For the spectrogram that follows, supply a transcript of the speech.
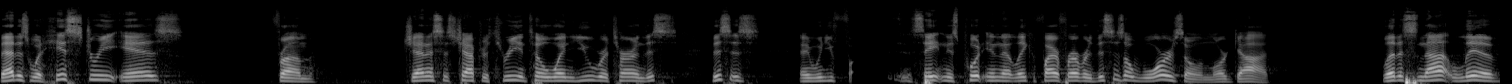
That is what history is from Genesis chapter 3 until when you return. This, this is, and when you, Satan is put in that lake of fire forever, this is a war zone, Lord God. Let us not live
